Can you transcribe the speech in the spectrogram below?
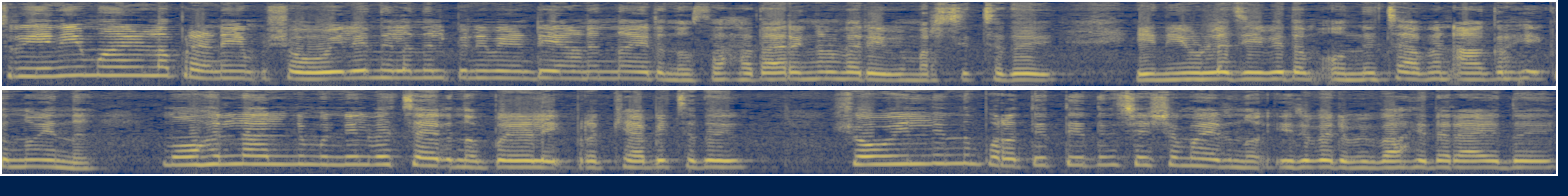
ശ്രീനിയുമായുള്ള പ്രണയം ഷോയിലെ നിലനിൽപ്പിന് വേണ്ടിയാണെന്നായിരുന്നു സഹതാരങ്ങൾ വരെ വിമർശിച്ചത്. ഇനിയുള്ള ജീവിതം ഒന്നിച്ച് അവൻ ആഗ്രഹിക്കുന്നു എന്ന് മോഹൻലാലിന് മുന്നിൽ വെച്ചായിരുന്നു പേളി പ്രഖ്യാപിച്ചത്. ഷോയിൽ നിന്നും പുറത്തെത്തിയതിനു ശേഷമായിരുന്നു ഇരുവരും വിവാഹിതരായത്.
